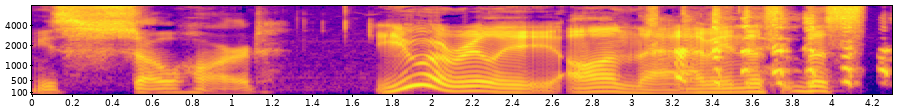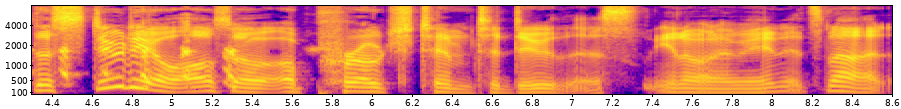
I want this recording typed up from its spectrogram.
He's so hard. You were really on that. I mean, this this the studio also approached him to do this. You know what I mean? It's not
